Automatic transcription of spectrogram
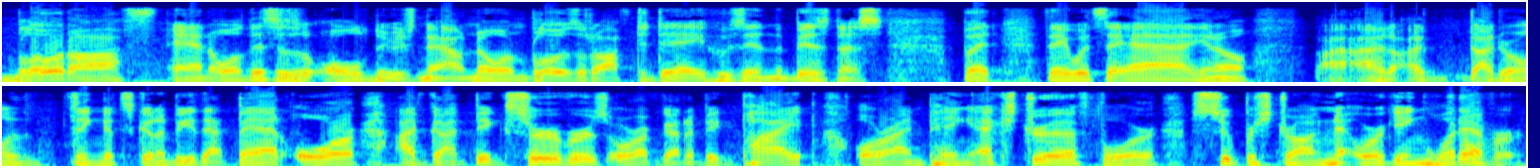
blow it off, and well, this is old news now. No one blows it off today who's in the business, but they would say, ah, you know, I, I, I don't really think it's going to be that bad, or I've got big servers, or I've got a big pipe, or I'm paying extra for super strong networking, whatever.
